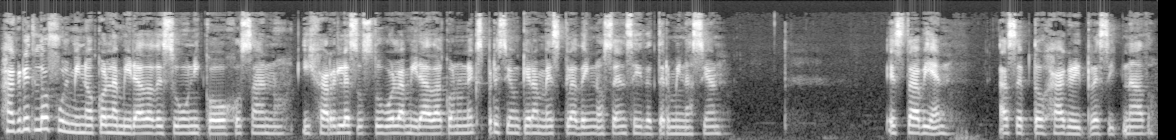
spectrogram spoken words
Hagrid lo fulminó con la mirada de su único ojo sano, y Harry le sostuvo la mirada con una expresión que era mezcla de inocencia y determinación. Está bien, aceptó Hagrid resignado.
